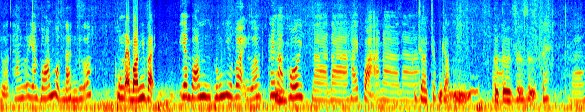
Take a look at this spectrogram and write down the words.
nửa tháng nữa em bón một lần nữa Cũng lại bón như vậy. em bón đúng như vậy nữa thế là Ừ. thôi là là hái quả là là Cứ chờ chậm chậm từ Vâng. từ giữ giữ cái. vâng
